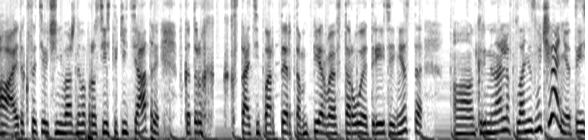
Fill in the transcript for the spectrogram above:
А, это, кстати, очень важный вопрос. Есть такие театры, в которых, кстати, портер там первое, второе, третье место а, криминально в плане звучания. Ты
